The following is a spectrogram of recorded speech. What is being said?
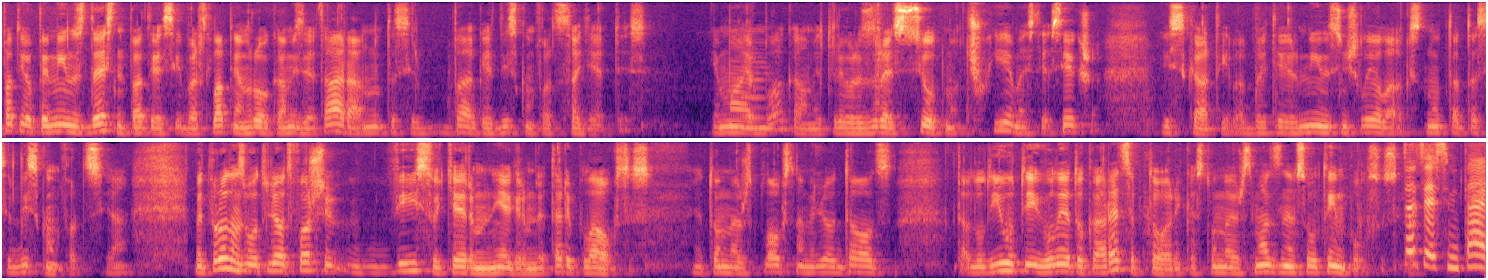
pat jau pie minus desmit patiesībā ar slapjām rokām iziet ārā, nu, tas ir baigais diskomforts saģērbties. Ja māja mm. ir blakām, ja tur var uzreiz siltumā iemesties iekšā, viss kārtībā. Bet, ja ir mīnus lielāks, nu, tad tas ir diskomforts. Jā. Bet, protams, būtu ļoti forši visu ķermeni iegremdēt, arī plaukstus. Ja tomēr uz plaukstām ir ļoti daudz tādu jūtīgu lietu, kā receptori, kas tomēr smadzenēm sūta impulsus. Sacīsim tā,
